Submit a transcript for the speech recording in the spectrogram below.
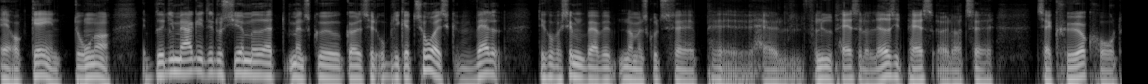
af organdonorer. Jeg blev lige mærke i det, du siger med, at man skulle gøre det til et obligatorisk valg. Det kunne fx være, når man skulle tage, have fornyet pas, eller lavet sit pas, eller tage, tage kørekort.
